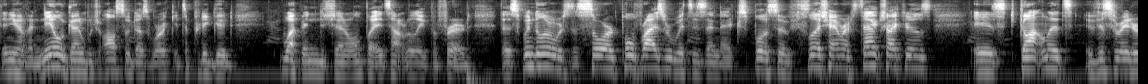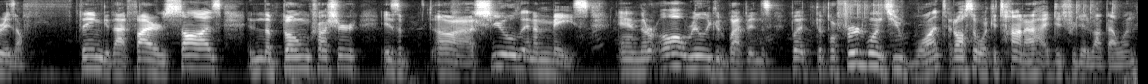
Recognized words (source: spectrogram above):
then you have a nail gun, which also does work. It's a pretty good weapon in general, but it's not really preferred. The Swindler, which is a sword, Pulverizer, which is an explosive sledgehammer, Static Strikers is gauntlets, Eviscerator is a thing that fires saws, and the Bone Crusher is a uh, shield and a mace. And they're all really good weapons, but the preferred ones you want, and also a katana, I did forget about that one.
